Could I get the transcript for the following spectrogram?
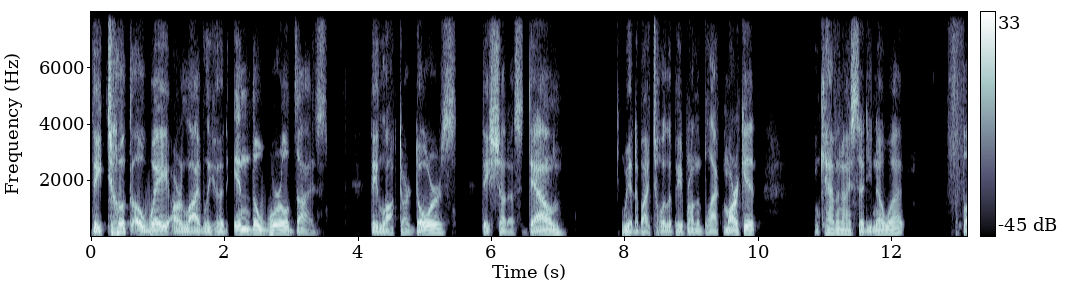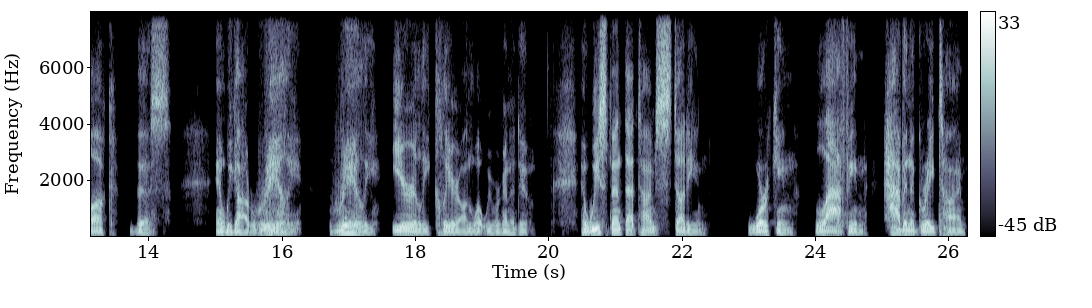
They took away our livelihood in the world's eyes. They locked our doors. They shut us down. We had to buy toilet paper on the black market. And Kevin and I said, you know what? Fuck this. And we got really, really eerily clear on what we were going to do. And we spent that time studying, working, laughing, having a great time.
